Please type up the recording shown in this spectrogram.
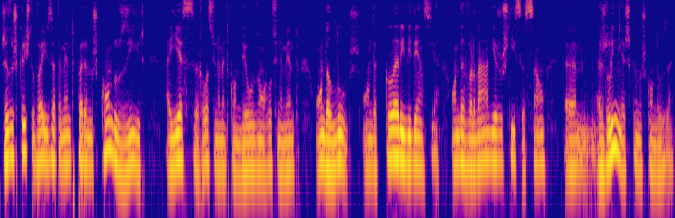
Jesus Cristo veio exatamente para nos conduzir a esse relacionamento com Deus, um relacionamento onde a luz, onde a clarividência, onde a verdade e a justiça são hum, as linhas que nos conduzem.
